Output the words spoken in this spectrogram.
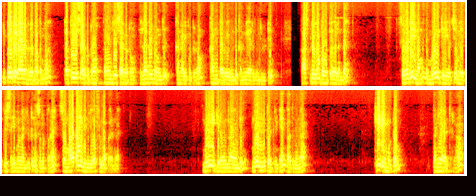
இப்போ இருக்கிற காலகட்டத்தில் பார்த்தோம்னா பத்து வயசா இருக்கட்டும் பதினஞ்சு வயசா இருக்கட்டும் எல்லா பேருமே வந்து கண்ணாடி போட்டுறோம். கண் பார்வை வந்து கம்மியா இருக்குன்னு சொல்லிட்டு ஹாஸ்பிட்டல் தான் போக தேவையில்லைங்க சிலதே இல்லாமல் இந்த முருங்கைக்கீரை வச்சு நம்ம எப்படி சரி பண்ணலாம்னு சொல்லிட்டு நான் சொல்ல போறேன். ஸோ மறக்காம இந்த வீடியோ ஃபுல்லா பாருங்க. முருங்கைக்கீரை வந்து நான் வந்து மூணு இது எடுத்துருக்கேன் பார்த்துக்கோங்க. கீரை மட்டும் தனியா எடுத்துக்கலாம்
